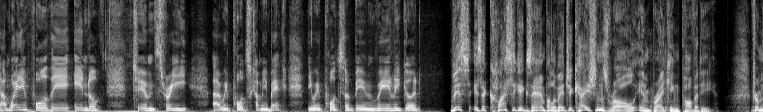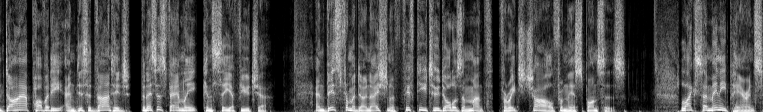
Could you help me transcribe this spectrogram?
I'm waiting for the end of term three uh, reports coming back. The reports have been really good. This is a classic example of education's role in breaking poverty. From dire poverty and disadvantage, Vanessa's family can see a future. And this from a donation of $52 a month for each child from their sponsors. Like so many parents,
